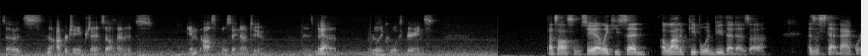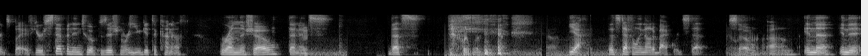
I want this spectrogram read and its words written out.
So it's an opportunity present itself, and it's impossible to say no to. And it's been yeah. a, a really cool experience. That's awesome. So yeah, like you said, a lot of people would view that as a as a step backwards. But if you're stepping into a position where you get to kind of run the show, then it's that's yeah. that's definitely not a backward step. So um, in the in the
